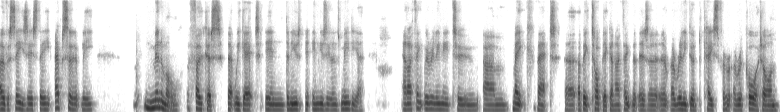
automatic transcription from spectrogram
overseas is the absolutely minimal focus that we get in the New, in New Zealand's media. And I think we really need to um, make that uh, a big topic. And I think that there's a, a, really good case for a report on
